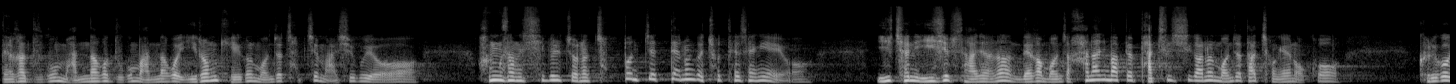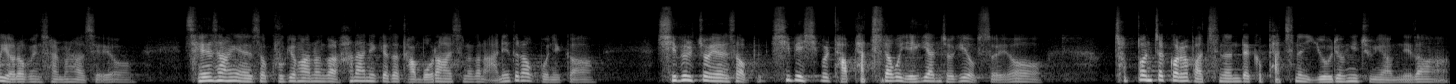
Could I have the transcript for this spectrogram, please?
내가 누구 만나고 누구 만나고 이런 계획을 먼저 잡지 마시고요. 항상 11조는 첫 번째 때는 그 초태생이에요. 2024년은 내가 먼저 하나님 앞에 바칠 시간을 먼저 다 정해놓고 그리고 여러분의 삶을 하세요. 세상에서 구경하는 걸 하나님께서 다 뭐라 하시는 건 아니더라고 보니까 11조에서 10의 10을 다 바치라고 얘기한 적이 없어요. 첫 번째 거를 바치는데 그 바치는 요령이 중요합니다.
